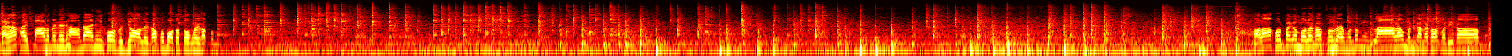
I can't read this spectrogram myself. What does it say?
แต่ถ้าใครปลาลงไปในถังได้นี่โคตรสุดยอดเลยครับผมบอกตรงๆเลยครับผม เอาละคนไปกันหมดแล้วครับ สงสัยผมต้องลาแล้วเหมือนกันนะครับสวัสดีครับ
